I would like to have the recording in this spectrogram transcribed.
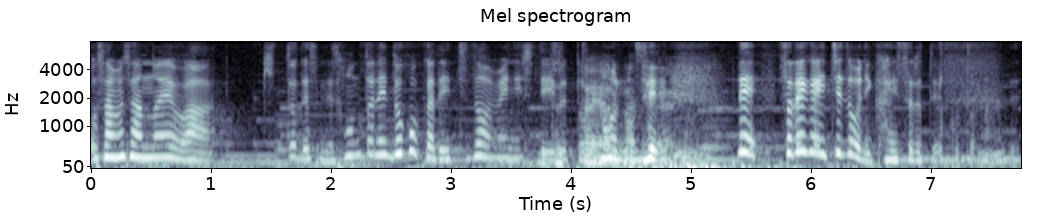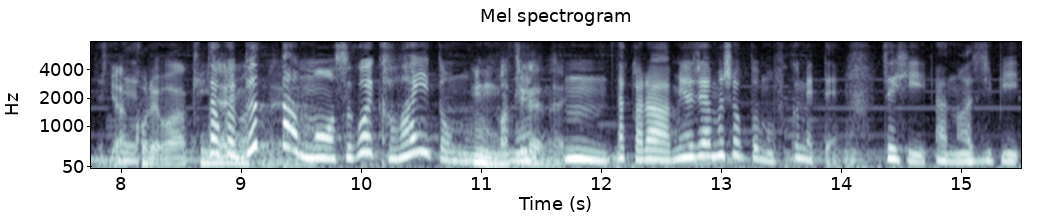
治さんの絵はきっとですね本当にどこかで一度は目にしている絶と思うので、ね。でそれが一堂に会するということないやねこれは気になりますね。物販もすごい可愛いと思う。ね、うん間違いない。うん、だからミュージアムショップも含めて、うん。ぜひあの味見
